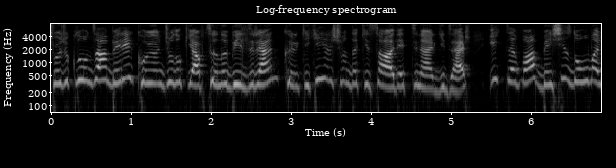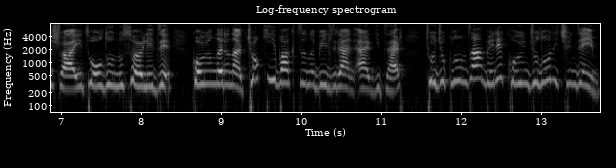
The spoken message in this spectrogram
Çocukluğundan beri koyunculuk yaptığını bildiren 42 yaşındaki Saadettin Ergider ilk defa beşiz doğuma şahit olduğunu söyledi. Koyunlarına çok iyi baktığını bildiren Ergider, çocukluğumdan beri koyunculuğun içindeyim.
